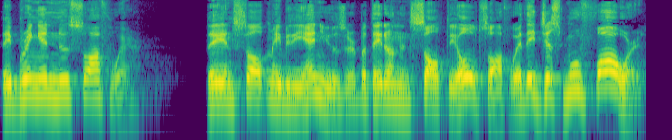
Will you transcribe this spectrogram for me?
They bring in new software. They insult maybe the end user, but they don't insult the old software. They just move forward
